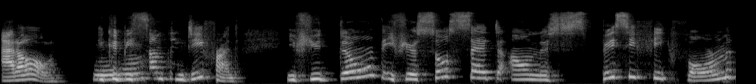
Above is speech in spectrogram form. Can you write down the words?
at all mm-hmm. it could be mm-hmm. something different if you don't if you're so set on a specific form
